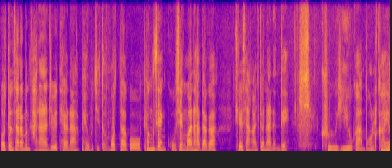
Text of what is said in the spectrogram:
어떤 사람은 가난한 집에 태어나 배우지도 못하고 평생 고생만 하다가 세상을 떠나는데 그 이유가 뭘까요?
